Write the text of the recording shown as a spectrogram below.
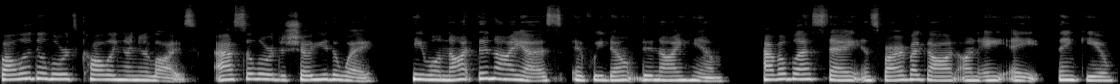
Follow the Lord's calling on your lives. Ask the Lord to show you the way. He will not deny us if we don't deny Him. Have a blessed day, inspired by God on 8 8. Thank you.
